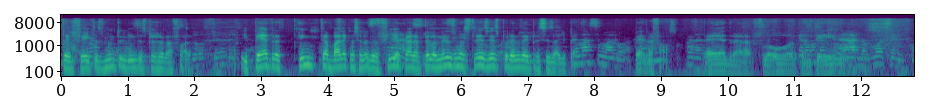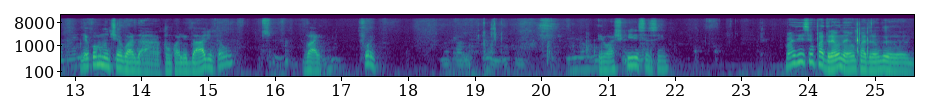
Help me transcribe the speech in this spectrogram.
perfeitas, muito lindas para jogar fora. E pedra, quem trabalha com cenografia, cara, pelo menos umas três vezes por ano vai precisar de pedra. Pedra falsa. Pedra, flor, canteiro. E eu como não tinha guardar com qualidade, então vai. Foi. Eu acho que isso, assim. Mas esse é o padrão, né? O padrão do,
